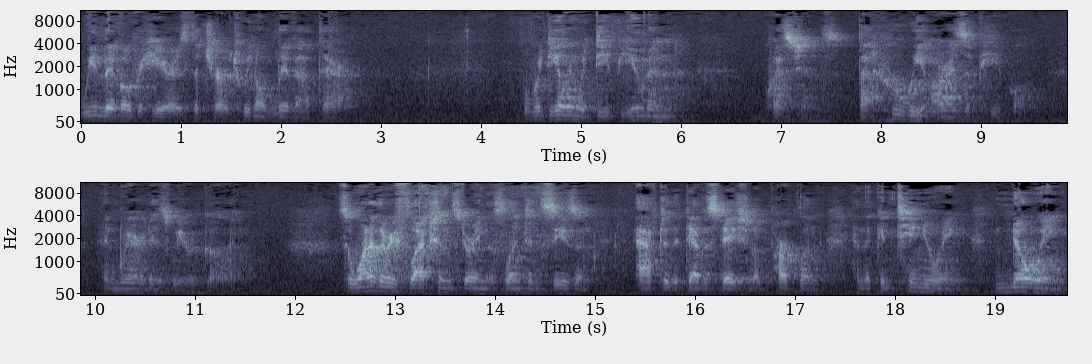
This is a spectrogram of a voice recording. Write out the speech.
We live over here as the church, we don't live out there. But we're dealing with deep human questions about who we are as a people and where it is we are going. So, one of the reflections during this Lenten season, after the devastation of Parkland and the continuing knowing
